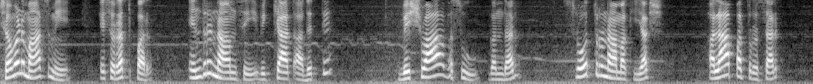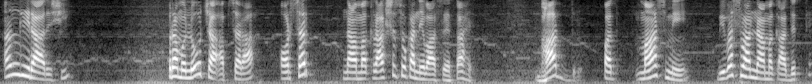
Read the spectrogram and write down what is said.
श्रवण मास में इस रथ पर इंद्र नाम से विख्यात आदित्य, विश्वावसु गंधर्व, श्रोत्र नामक यक्ष, अलापत्र सर्प, अंगिरा ऋषि, प्रमलोचा अप्सरा और सर्प नामक राक्षसों का निवास रहता है। भाद्रपद मास में विवस्वान नामक आदित्य,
